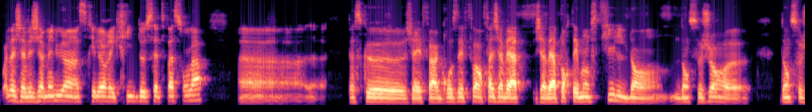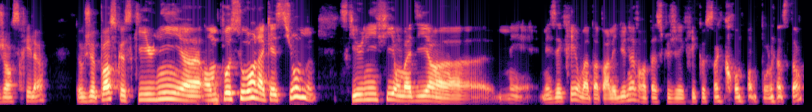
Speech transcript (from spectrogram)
voilà, j'avais jamais lu un thriller écrit de cette façon-là. Euh, parce que j'avais fait un gros effort. Enfin, j'avais j'avais apporté mon style dans, dans ce genre euh, dans ce genre thriller. Donc, je pense que ce qui unit, euh, on me pose souvent la question, ce qui unifie, on va dire, mes, mes écrits. On va pas parler d'une œuvre parce que j'ai écrit que cinq romans pour l'instant.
